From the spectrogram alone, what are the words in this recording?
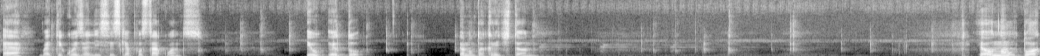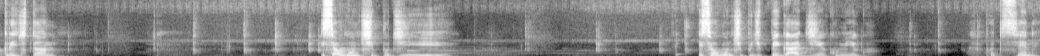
É, vai ter coisa ali. Vocês querem apostar quantos? Eu, eu tô... Eu não tô acreditando. Eu não tô acreditando. Isso é algum tipo de... Isso é algum tipo de pegadinha comigo? Pode ser, né?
